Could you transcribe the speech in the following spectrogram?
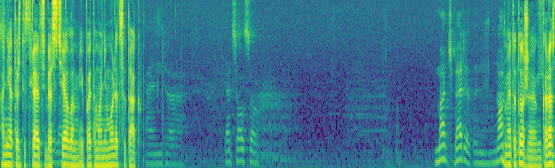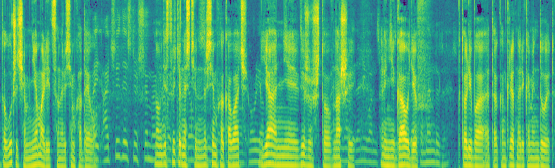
Они отождествляют себя с телом, и поэтому они молятся так. Но это тоже гораздо лучше, чем не молиться на Рисимхадеву. Но в действительности Нарсимха Кавач, я не вижу, что в нашей линии Гаудиев кто-либо это конкретно рекомендует.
